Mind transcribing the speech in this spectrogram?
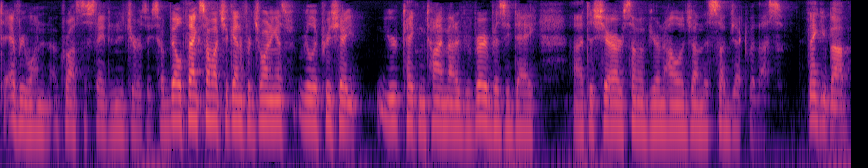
to everyone across the state of New Jersey. So, Bill, thanks so much again for joining us. Really appreciate your taking time out of your very busy day uh, to share some of your knowledge on this subject with us. Thank you, Bob.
